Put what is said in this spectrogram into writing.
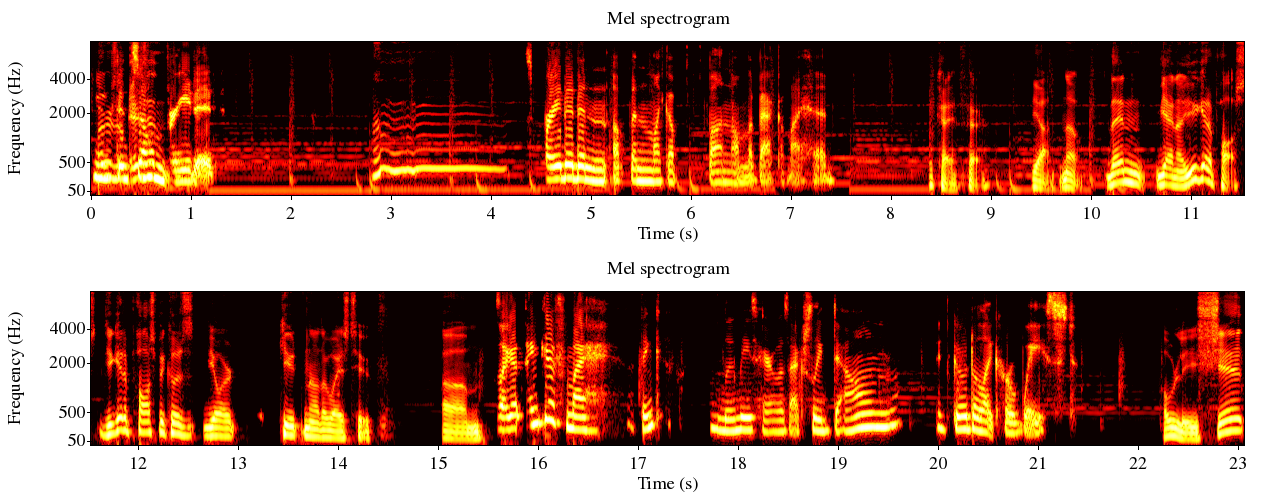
Where's- It's all isn't- braided. Mm, It's braided and up in like a bun on the back of my head. Okay, fair. Yeah, no. Then yeah, no, you get a pause. You get a pause because you're cute in other ways too. Um, like I think if my I think if Lumi's hair was actually down, it'd go to like her waist. holy shit,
